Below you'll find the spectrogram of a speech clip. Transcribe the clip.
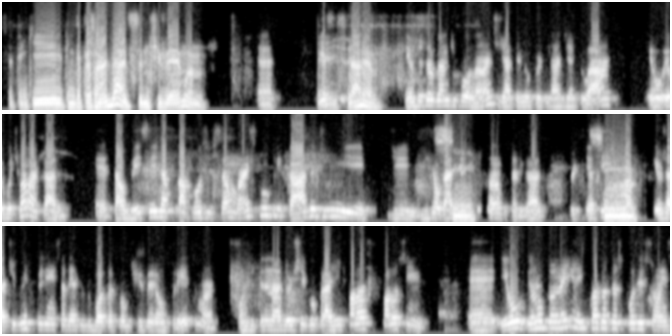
Você tem que, tem que ter personalidade, se não tiver, mano. É. E é assim, isso cara, aí mesmo. Eu tô jogando de volante, já tendo oportunidade de atuar, eu, eu vou te falar, cara, é, talvez seja a, a posição mais complicada de, de, de jogar Sim. dentro do campo, tá ligado? Porque assim, Sim, eu já tive uma experiência dentro do Botafogo de Ribeirão Preto, mano, onde o treinador chegou pra gente e falou, falou assim: é, eu, eu não tô nem aí com as outras posições.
